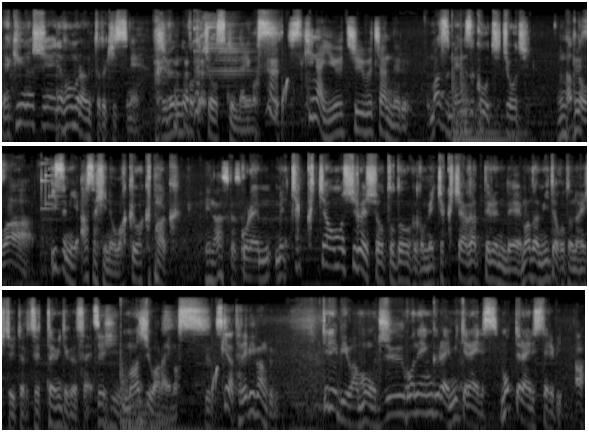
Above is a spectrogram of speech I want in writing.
野球の試合でホームラン打った時っすね。自分のこと超好きになります。好きな YouTube チャンネル。まずメンズコーチジョージあとは泉朝日のワクワクパーク。え、なんすかそこれめちゃくちゃ面白いショート動画がめちゃくちゃ上がってるんでまだ見たことない人いたら絶対見てください。ぜひ。マジ笑います。好きなテレビ番組？テレビはもう15年ぐらい見てないです。持ってないですテレビ。あ、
